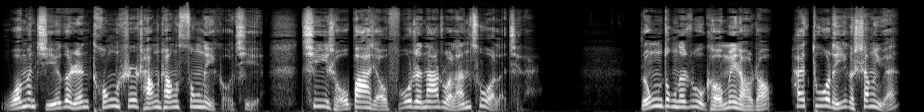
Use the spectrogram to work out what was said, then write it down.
我们几个人同时长长松了一口气，七手八脚扶着那若兰坐了起来。溶洞的入口没找着，还多了一个伤员。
